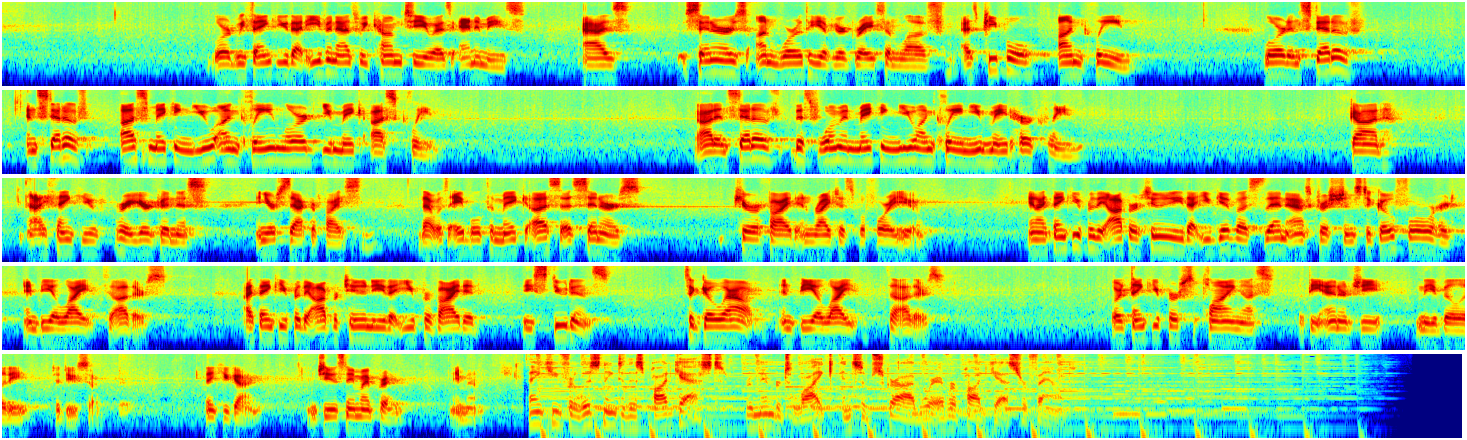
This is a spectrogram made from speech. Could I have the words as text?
Lord, we thank you that even as we come to you as enemies, as sinners unworthy of your grace and love, as people unclean, Lord, instead of instead of us making you unclean, Lord, you make us clean. God, instead of this woman making you unclean, you made her clean. God, I thank you for your goodness and your sacrifice that was able to make us as sinners purified and righteous before you. And I thank you for the opportunity that you give us then as Christians to go forward and be a light to others. I thank you for the opportunity that you provided these students to go out and be a light to others. Lord, thank you for supplying us with the energy and the ability to do so. Thank you, God. In Jesus' name I pray. Amen. Thank you for listening to this podcast. Remember to like and subscribe wherever podcasts are found.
